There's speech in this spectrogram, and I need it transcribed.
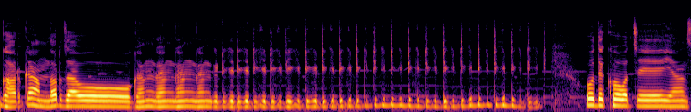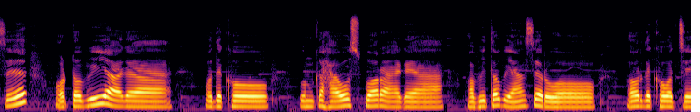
घर का अंदर जाओ घंग घंग घंग घंग ओ देखो बच्चे यहाँ से ऑटो भी आ गया ओ देखो उनका हाउस पर आ गया अभी तक यहाँ से रो, और देखो बच्चे,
